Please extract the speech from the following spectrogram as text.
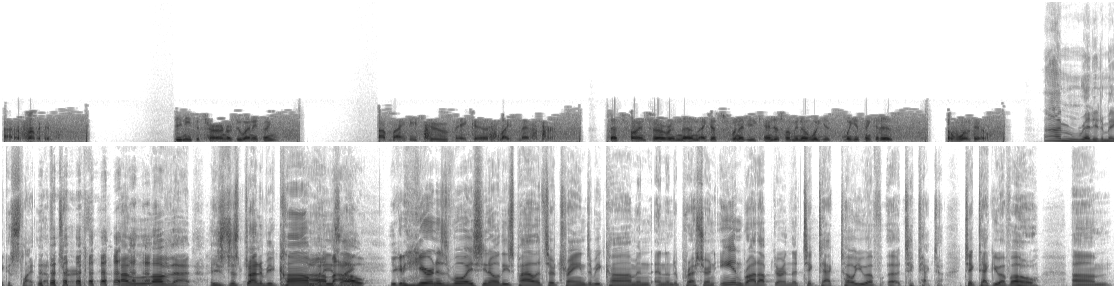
Uh, affirmative. Do you need to turn or do anything? Um, I need to make a slight left turn. That's fine, sir. And then I guess whenever you can, just let me know what you what you think it is. Uh, will do. I'm ready to make a slight left turn. I love that. He's just trying to be calm, but I'm he's like, out. you can hear in his voice, you know, these pilots are trained to be calm and, and under pressure. And Ian brought up during the tic tac toe UFO, uh, tic tac toe, tic tac UFO um,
